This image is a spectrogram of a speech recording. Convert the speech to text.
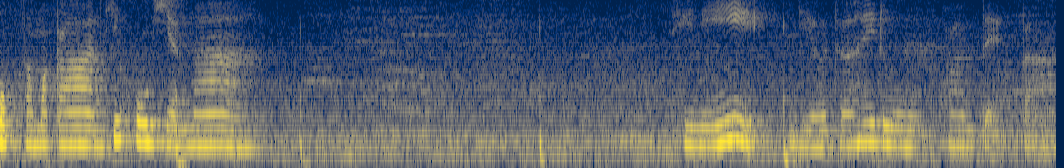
6 สมการที่ครูเขียนมา ทีนี้เดี๋ยวจะให้ดูความแตกต่าง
